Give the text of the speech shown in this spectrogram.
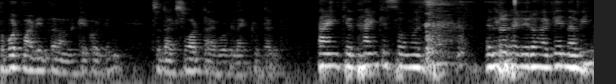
ಸಪೋರ್ಟ್ ಮಾಡಿ ಅಂತ ನಾನು ಕೇಳ್ಕೊಳ್ತೀನಿ. So that's what I would like to tell thank you thank you so much ಎಲ್ಲರೂ ಹೇಳಿರೋ ಹಾಗೆ ನವೀನ್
